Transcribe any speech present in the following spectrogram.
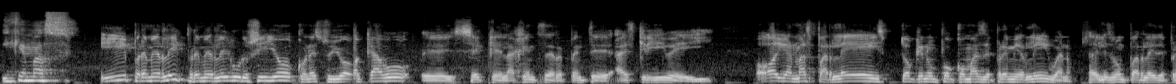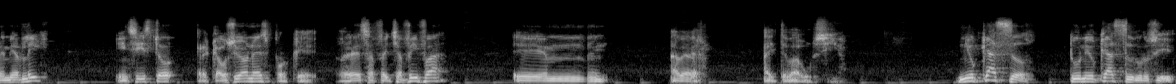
¿Y qué más? Y Premier League, Premier League Gurusillo, con esto yo acabo. Eh, sé que la gente de repente escribe y oigan más parlays, toquen un poco más de Premier League. Bueno, pues ahí les va un parlay de Premier League. Insisto, precauciones porque esa fecha FIFA. Em, a ver, ahí te va Gurusillo. Newcastle, tu Newcastle Gurusillo.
